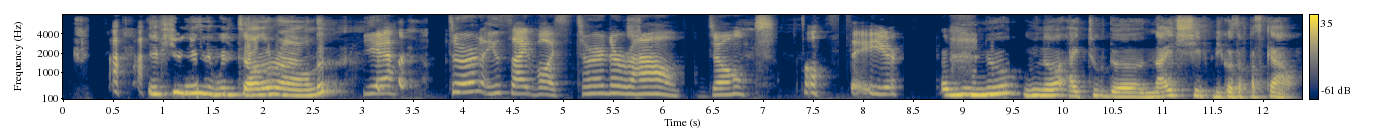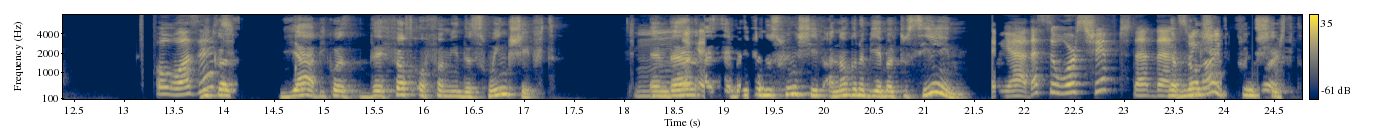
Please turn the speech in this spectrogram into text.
if you knew, you will turn around. Yeah, turn inside voice. Turn around. Don't don't stay here. And you know, you know, I took the night shift because of Pascal. Oh, was it? Because yeah, because they first offered me the swing shift. Mm, and then okay. I said, but if I do swing shift, I'm not going to be able to see him. Yeah, that's the worst shift. That that swing no light swing shift.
